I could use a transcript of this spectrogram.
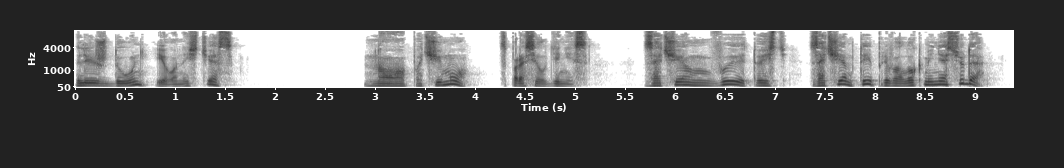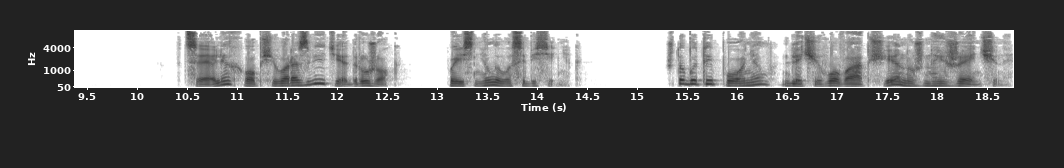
Лишь дунь, и он исчез. «Но почему?» – спросил Денис. «Зачем вы, то есть Зачем ты приволок меня сюда?» «В целях общего развития, дружок», — пояснил его собеседник. «Чтобы ты понял, для чего вообще нужны женщины.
